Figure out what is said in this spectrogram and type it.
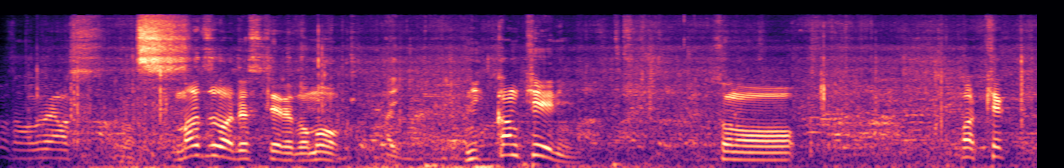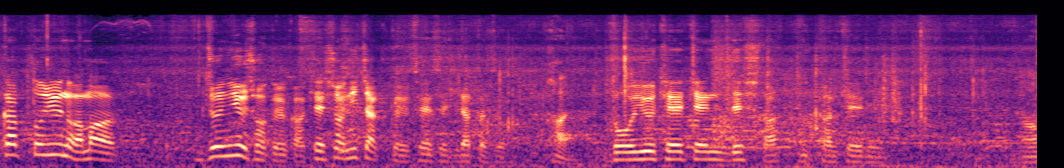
おはようございます。まずはですけれども、日韓競輪その、まあ、結果というのが、まあ、準優勝というか決勝2着という成績だったんですよ。はい。どういう経験でした？日韓競輪。あ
